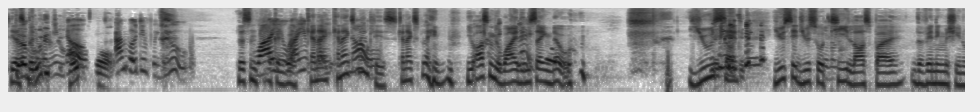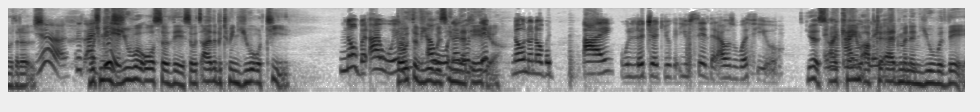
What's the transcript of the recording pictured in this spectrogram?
Yes, Tim, but who did you No. vote for? I'm voting for you. listen. why okay, you- wait. why you- can I can I explain, no. please? Can I explain? You're asking me why and then you're saying no. you said you said you saw T last by the vending machine with Rose. Yeah, because I Which means did. you were also there, so it's either between you or T. No, but I went. Both of you I was in that was there- area. No, no, no. But I will legit. You you said that I was with you. Yes, And I now came up to blame admin and you were there.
